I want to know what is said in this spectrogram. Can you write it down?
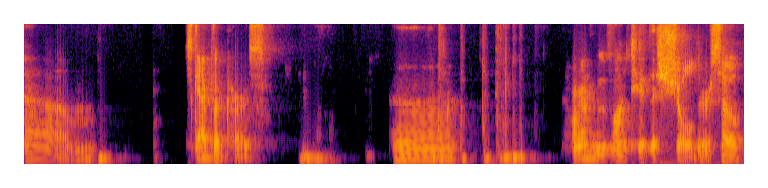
um, scapular cars uh, we're going to move on to the shoulder. So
